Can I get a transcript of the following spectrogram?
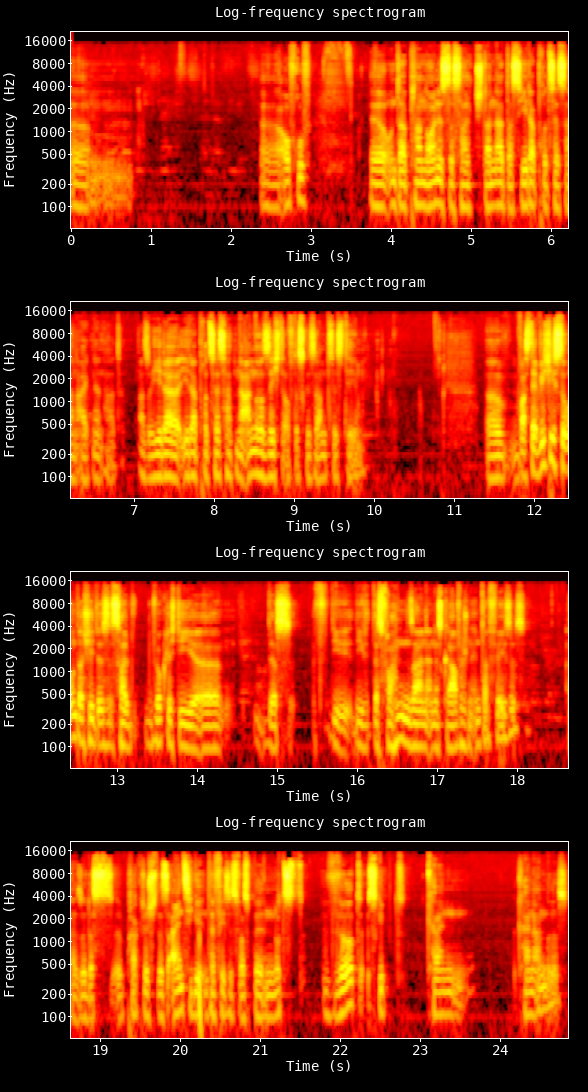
äh, ähm, äh, Aufruf. Äh, unter Plan 9 ist das halt Standard, dass jeder Prozess seinen eigenen hat. Also jeder, jeder Prozess hat eine andere Sicht auf das Gesamtsystem. Äh, was der wichtigste Unterschied ist, ist halt wirklich die, äh, das, die, die, das Vorhandensein eines grafischen Interfaces. Also das äh, praktisch das einzige Interface ist, was benutzt wird. Es gibt kein, kein anderes.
